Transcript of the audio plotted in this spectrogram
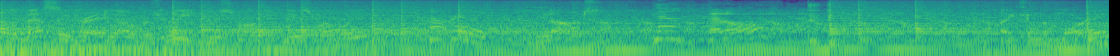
know the best thing for hangover is weed. You smoke? You smoke weed? Not really. You don't? No. At all? Like in the morning?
